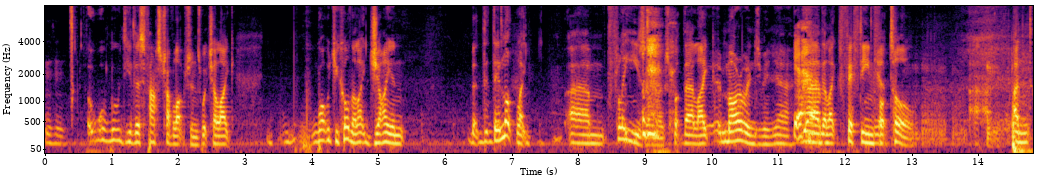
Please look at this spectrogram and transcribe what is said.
Mm-hmm. W- There's fast travel options which are like, what would you call them? They're like giant. They look like um, fleas almost, but they're like Morrowind, you mean? Yeah, Yeah. yeah, they're like 15 yeah. foot tall. Uh, and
